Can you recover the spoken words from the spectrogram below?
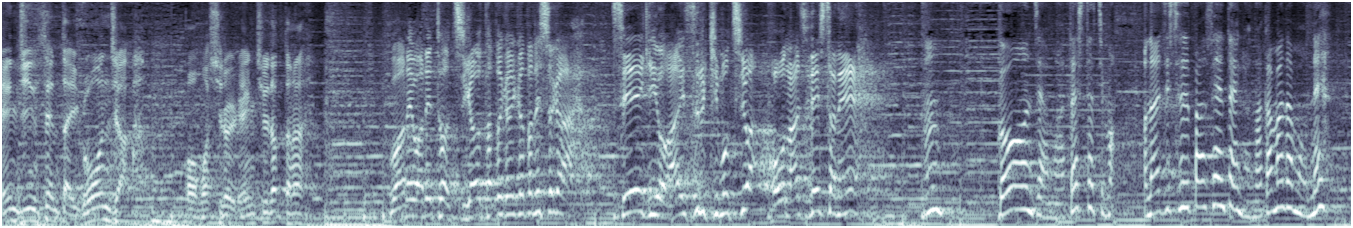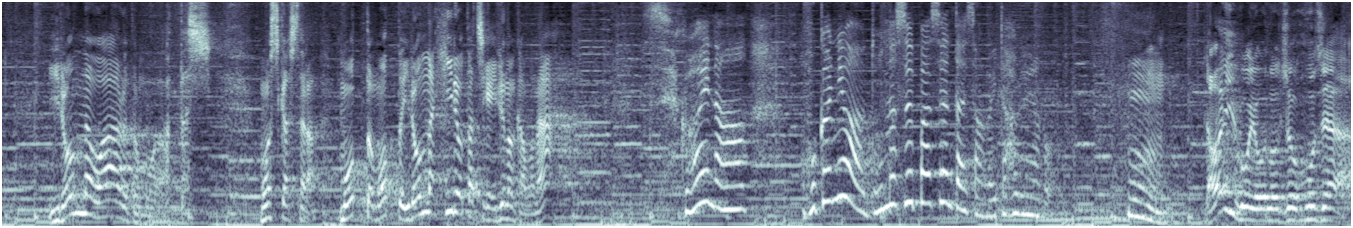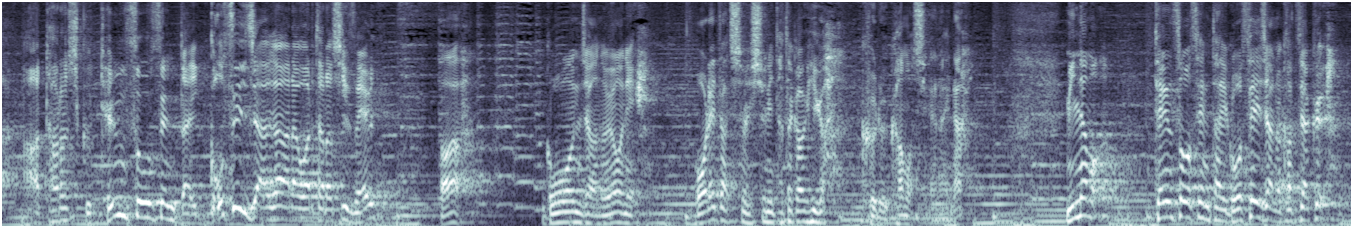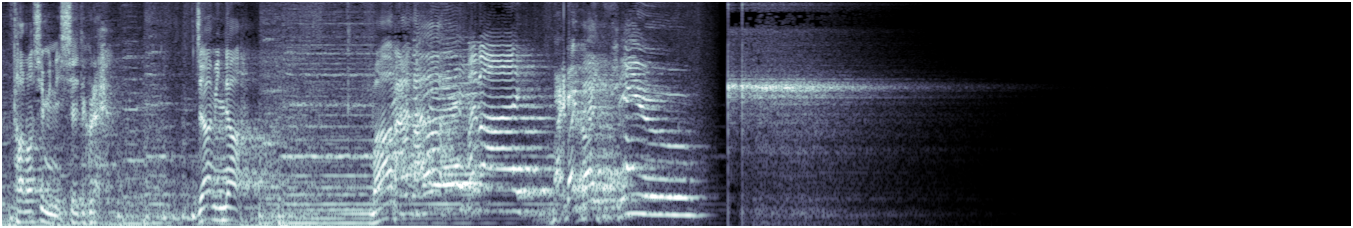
天神戦隊ゴーンジャー。面白い連中だったな。我々とは違う戦い方でしたが正義を愛する気持ちは同じでしたね。うん。ゴーンジャーも私たちも同じスーパー戦隊の仲間だもんね。いろんなワールドもあったしもしかしたらもっともっといろんなヒーローたちがいるのかもな。すごいな。他にはどんなスーパー戦隊さんがいてはるんやろ？うん第5用の情報じゃ新しく転送戦隊ゴセイジャーが現れたらしいぜ。ああゴーンジャーのように俺たちと一緒に戦う日が来るかもしれないな。みんなも転送戦隊ゴセイジャーの活躍楽しみにしていてくれ。じゃあみんなまたなバイバイ。バイバイ。See you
